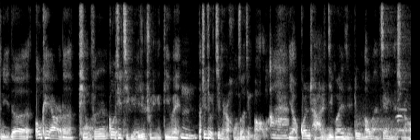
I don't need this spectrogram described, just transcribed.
你的 OKR 的评分过去几个月一直处于一个低位，嗯，那这就基本上红色警报了啊。你要观察人际关系，就是老板见你的时候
